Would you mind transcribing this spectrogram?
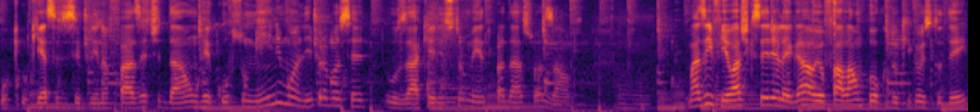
o, o que essa disciplina faz é te dar um recurso mínimo ali para você usar aquele instrumento para dar as suas aulas. Mas enfim, eu acho que seria legal eu falar um pouco do que, que eu estudei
